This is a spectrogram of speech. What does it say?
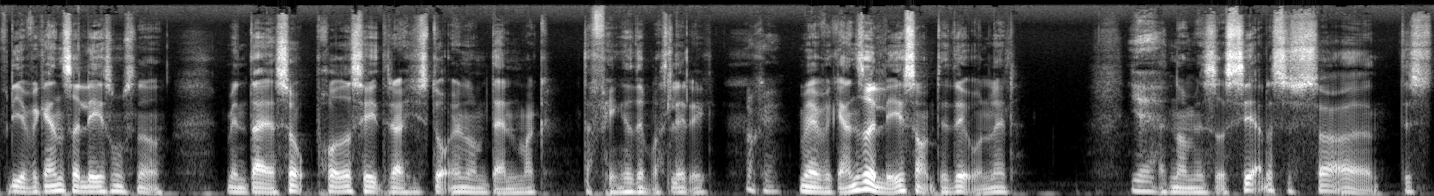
fordi jeg vil gerne sidde og læse om sådan noget, men da jeg så prøvede at se det der historien om Danmark, der fængede det mig slet ikke. Okay. Men jeg vil gerne sidde og læse om det, det er underligt. Ja, yeah. At når man så ser det, så, så det,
